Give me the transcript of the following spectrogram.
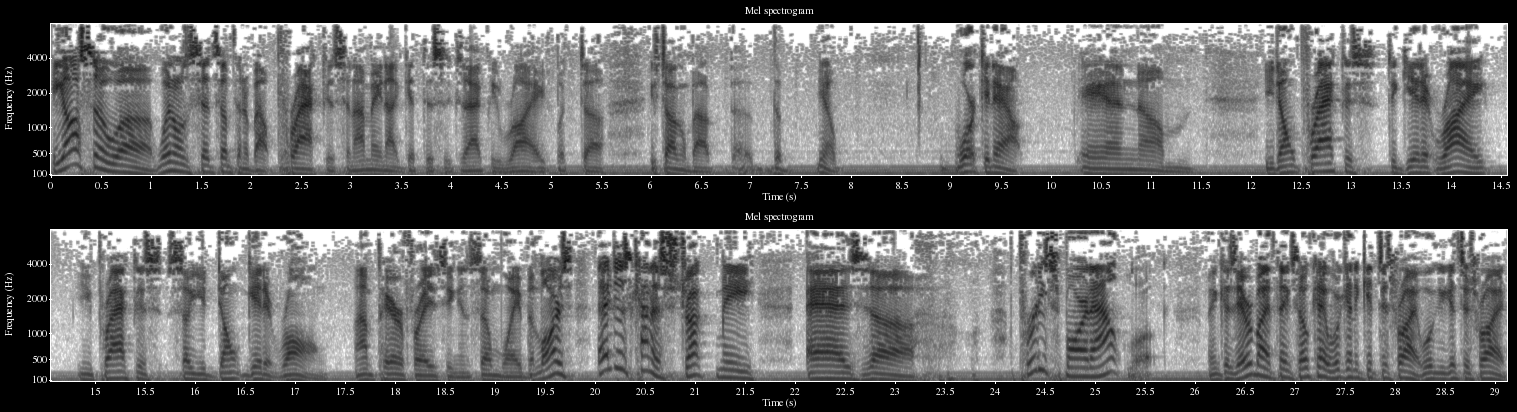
He also uh, went on and said something about practice, and I may not get this exactly right, but uh, he's talking about uh, the you know working out, and um, you don't practice to get it right. You practice so you don't get it wrong. I'm paraphrasing in some way, but Lars, that just kind of struck me as uh, a pretty smart outlook. Because everybody thinks, okay, we're going to get this right. We're going to get this right.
